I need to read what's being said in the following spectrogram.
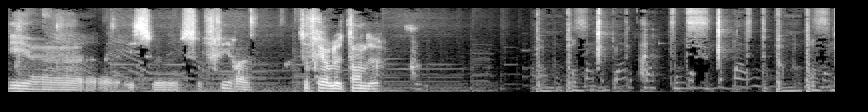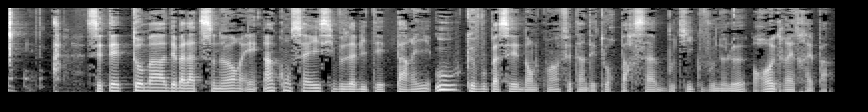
et euh, et s'offrir euh, s'offrir le temps de C'était Thomas des balades sonores et un conseil si vous habitez Paris ou que vous passez dans le coin, faites un détour par sa boutique, vous ne le regretterez pas.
